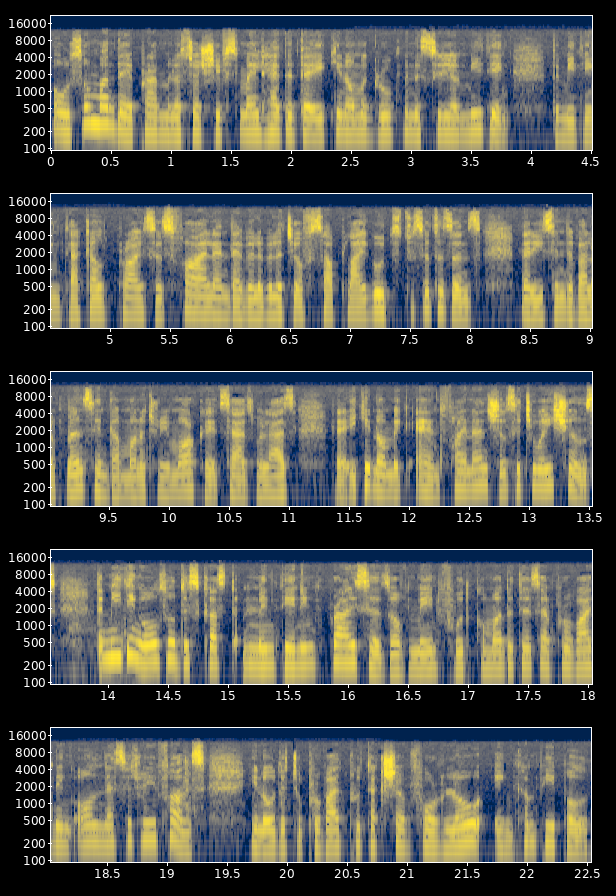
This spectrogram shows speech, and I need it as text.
Also Monday, Prime Minister Sharif Ismail headed the Economic Group Ministerial Meeting. The meeting tackled prices file and the availability of supply goods to citizens, the recent developments in the monetary markets, as well as the economic and financial situations. The meeting also discussed maintaining prices of main food commodities and providing all necessary necessary funds in order to provide protection for low-income people.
